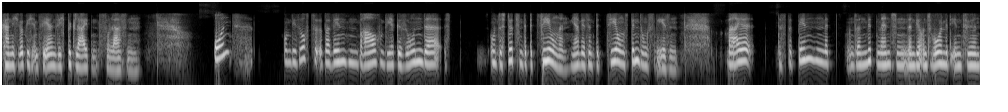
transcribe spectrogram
kann ich wirklich empfehlen, sich begleiten zu lassen. Und um die Sucht zu überwinden, brauchen wir gesunde, unterstützende Beziehungen. Ja, wir sind Beziehungsbindungswesen, weil das Verbinden mit unseren Mitmenschen, wenn wir uns wohl mit ihnen fühlen,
